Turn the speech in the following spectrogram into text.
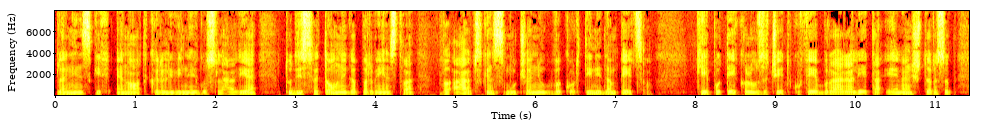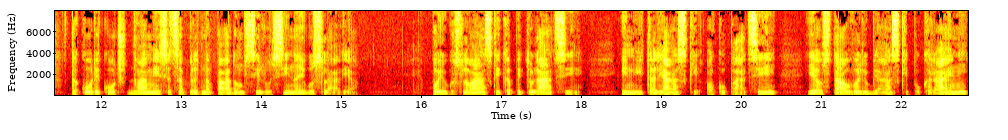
planinskih enot Kraljevine Jugoslavije, tudi svetovnega prvenstva v alpskem smučanju v Cortini d'Ampezzo, ki je potekalo v začetku februarja leta 1941, tako rekoč dva meseca pred napadom silusi na Jugoslavijo. Po jugoslovanski kapitulaciji in italijanski okupaciji je ostal v ljubljanski pokrajini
